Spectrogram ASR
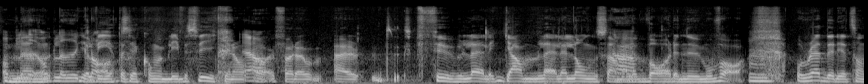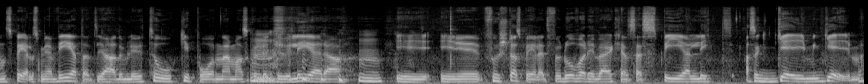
Och bli- men och bli jag glad. vet att jag kommer bli besviken och, Ja. för att de är fula eller gamla eller långsamma Ja. Mm. eller vad det nu må vara. Och Red Dead är ett sånt spel som jag vet att jag hade blivit tokig på när man skulle Mm. duellera i, i det första spelet. För då var det verkligen så här speligt, alltså game game.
